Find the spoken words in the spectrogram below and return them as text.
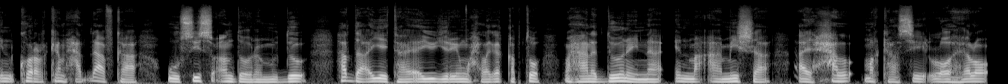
in korarkan xaddhaafka uu sii socon doono muddo. Hadda ayay tahay ayuu yidhi in wax laga qabto waxaana doonaynaa in macaamiisha ay xal markaasi loo helo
